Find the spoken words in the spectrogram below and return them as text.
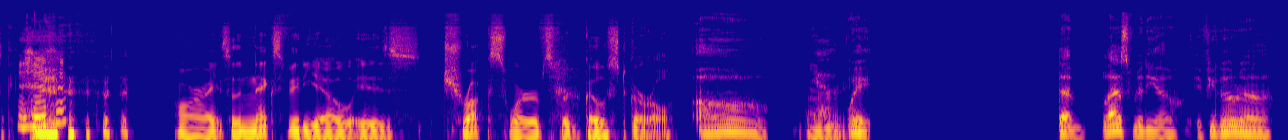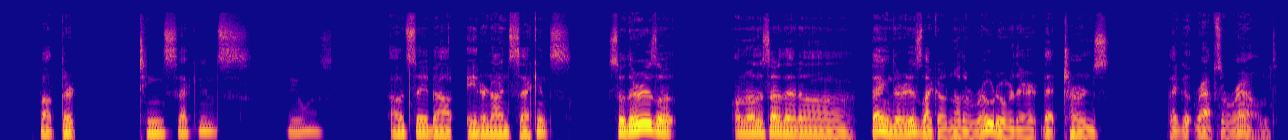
All right, so the next video is truck swerves for ghost girl. oh, All Yeah. right. wait. That last video, if you go to about 13 seconds, I it was, I would say about eight or nine seconds. So there is a, on the other side of that uh thing, there is like another road over there that turns, that wraps around.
